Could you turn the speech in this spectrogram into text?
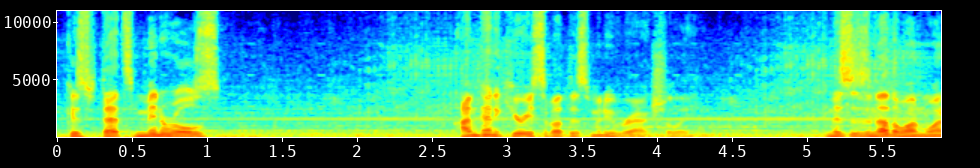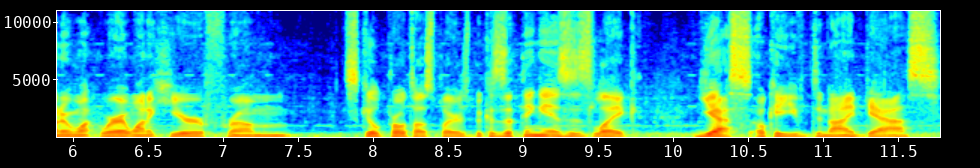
because that's minerals. I'm kind of curious about this maneuver actually. And this is another one where I want to hear from skilled Protoss players because the thing is, is like, yes, okay, you've denied gas,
